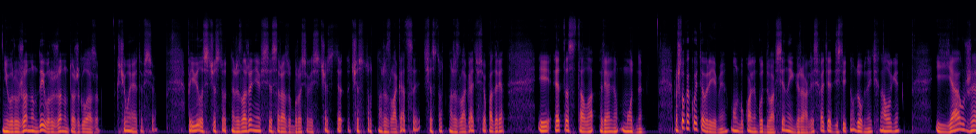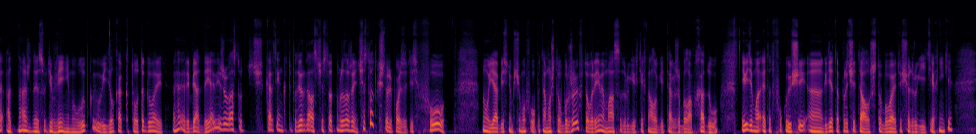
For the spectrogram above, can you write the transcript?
невооруженным, да и вооруженным тоже глазом. К чему это все? Появилось частотное разложение, все сразу бросились частотно разлагаться, частотно разлагать все подряд. И это стало реально модным. Прошло какое-то время, он буквально год-два, все наигрались, хотя это действительно удобная технология. И я уже однажды с удивлением и улыбкой увидел, как кто-то говорит, э, ребят, да я вижу, у вас тут картинка-то подвергалась частотному разложению. Частоткой, что ли, пользуетесь? Фу! Ну, я объясню, почему фу. Потому что в буржуе в то время масса других технологий также была в ходу. И, видимо, этот фукующий э, где-то прочитал, что бывают еще другие техники,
